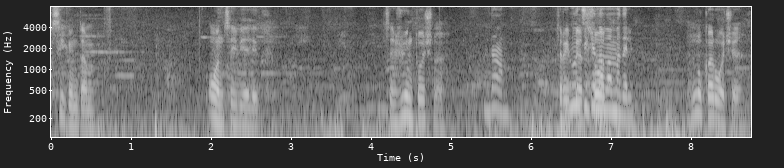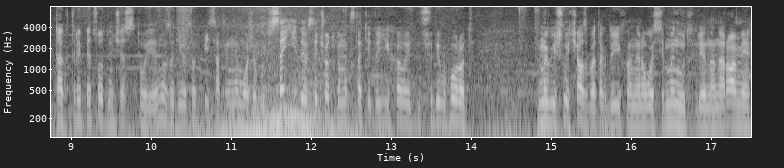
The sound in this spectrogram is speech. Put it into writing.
скільки він там. Он цей велик. Це ж він точно. Да. 3500. модель. Ну, коротше, так 3500 він зараз стоїть. Ну, за 950 він не може бути. Все їде, все чітко. Ми, кстати, доїхали сюди в город. Ми вийшли час, бо так доїхали на 8 минут. Лена на рамі.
